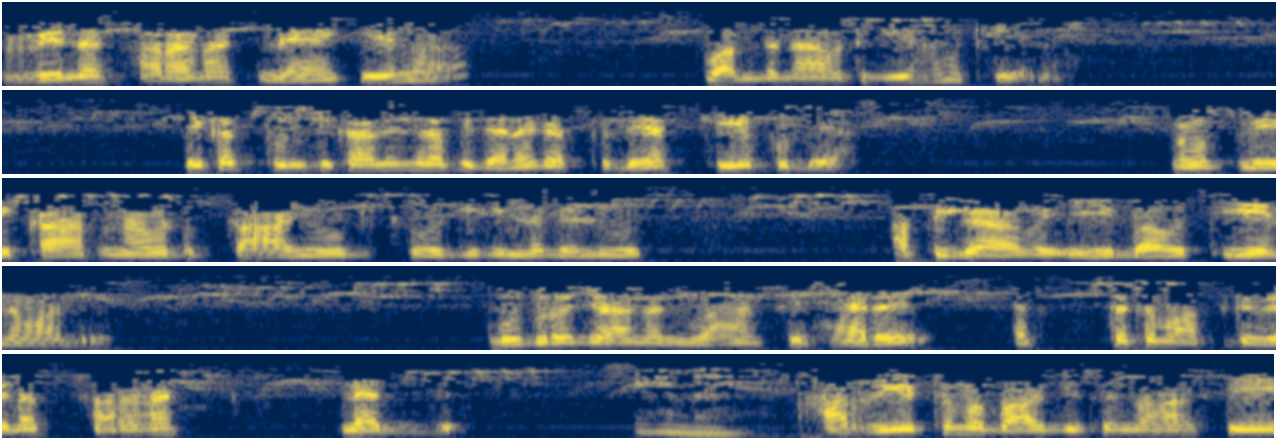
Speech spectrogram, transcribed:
වෙන සරණක් නැහැ කියලා වන්දනාවට ගියහම කියනවා. ඒකත් පුංචි කාලේ ඉඳලා අපි දැනගත්ත දෙයක් කියපු දෙයක්. නමුත් මේ කාරණාවට ප්‍රායෝගිකව ගිහිල්ලා බැලුවොත් අපි ගාව ඒ බව තියෙනවද? බුදුරජාණන් වහන්සේ හැර ඇත්තටම අපිට වෙනත් සරණක් නැද්ද? එහෙමයි. හරියටම භාග්‍යතුන් වහන්සේ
